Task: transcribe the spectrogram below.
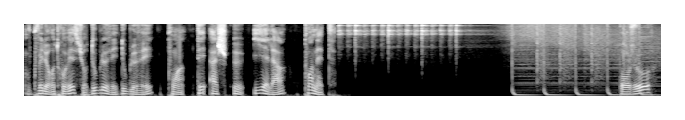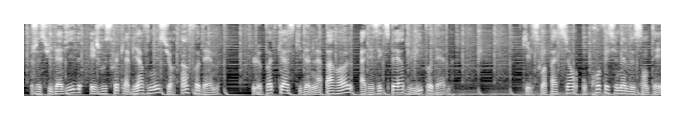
Vous pouvez le retrouver sur www.theila.net. Bonjour, je suis David et je vous souhaite la bienvenue sur Infodème, le podcast qui donne la parole à des experts du lipodème. Qu'ils soient patients ou professionnels de santé,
